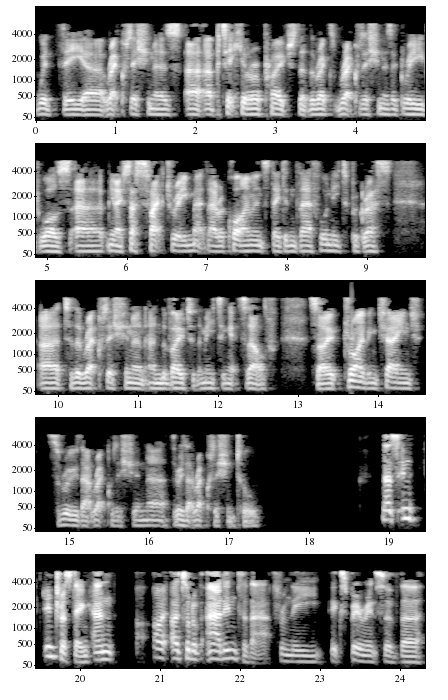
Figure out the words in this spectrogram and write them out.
with the uh, requisitioners uh, a particular approach that the requisitioners agreed was, uh, you know, satisfactory, met their requirements. They didn't therefore need to progress uh, to the requisition and, and, the vote at the meeting itself. So driving change through that requisition uh, through that requisition tool. That's in- interesting, and I, I'd sort of add into that from the experience of the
